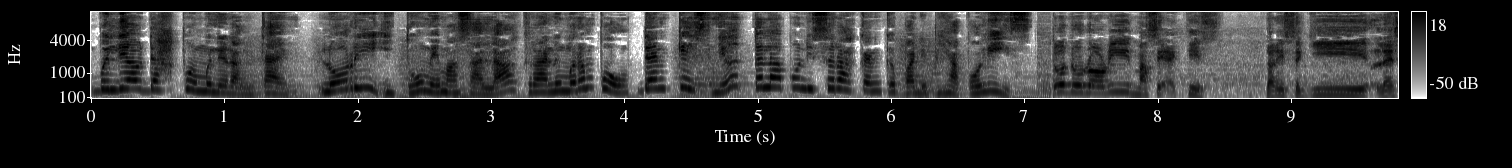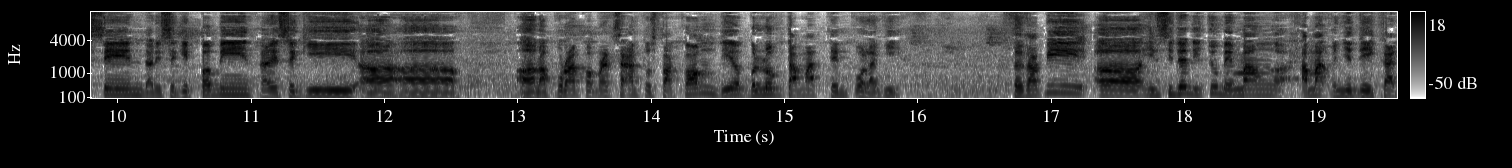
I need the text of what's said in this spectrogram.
beliau dah pun menerangkan. Lori itu memang salah kerana merempuh dan kesnya telah pun diserahkan kepada pihak polis. Dua-dua lori masih aktif. Dari segi lesen, dari segi permit, dari segi uh, uh, uh, laporan pemeriksaan Puspakom, dia belum tamat tempoh lagi. Tetapi uh, insiden itu memang amat menyedihkan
